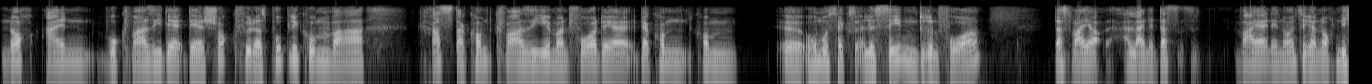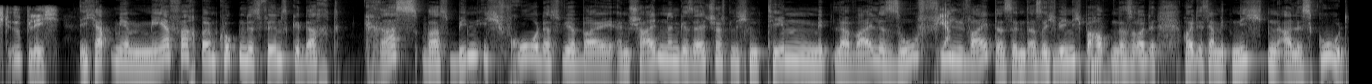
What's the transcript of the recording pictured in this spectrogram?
noch ein, wo quasi der, der Schock für das Publikum war, krass, da kommt quasi jemand vor, der, da kommen, kommen äh, homosexuelle Szenen drin vor das war ja alleine das war ja in den 90ern noch nicht üblich. Ich habe mir mehrfach beim Gucken des Films gedacht, krass, was bin ich froh, dass wir bei entscheidenden gesellschaftlichen Themen mittlerweile so viel ja. weiter sind. Also ich will nicht behaupten, dass heute, heute ist ja mitnichten alles gut,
